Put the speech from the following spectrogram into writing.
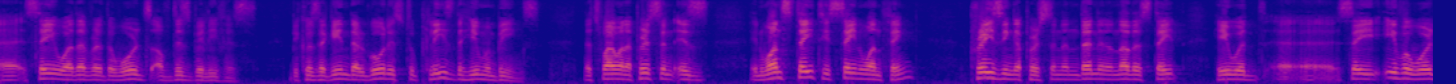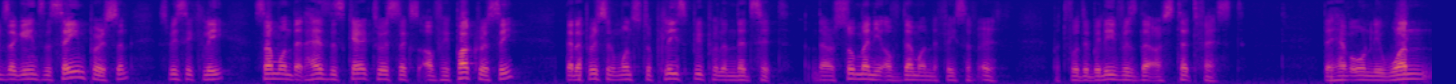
uh, say whatever the words of disbelief is. Because again, their goal is to please the human beings. That's why when a person is in one state, he's saying one thing, praising a person, and then in another state, he would uh, say evil words against the same person. It's basically someone that has these characteristics of hypocrisy, that a person wants to please people and that's it. There are so many of them on the face of earth. But for the believers, they are steadfast. They have only one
